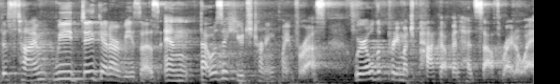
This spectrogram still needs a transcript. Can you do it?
this time. We did get our visas, and that was a huge turning point for us. We were able to pretty much pack up and head south right away.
